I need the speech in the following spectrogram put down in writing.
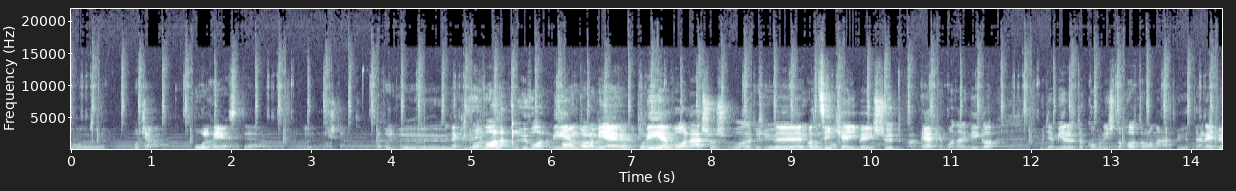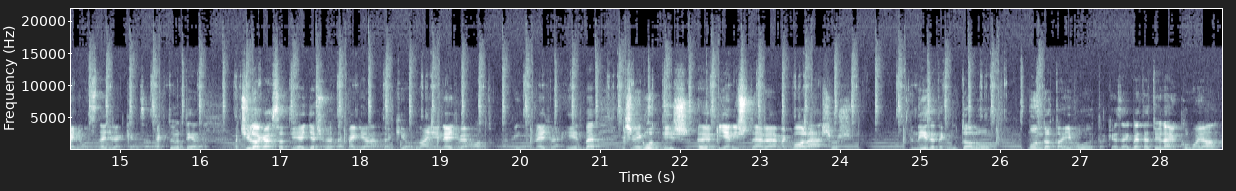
Ö, bocsánat, hol helyezte? Tehát, hogy ő, ő neki van, vallá, ő val, mélyen, van valami erre utaló? mélyen vallásos volt, Hát, hogy ő- hogy a cikkeibe is, sőt, el kell mondani, még a ugye mielőtt a kommunista hatalom átvétel 48-49-ben megtörtént, a Csillagászati Egyesületnek megjelentek kiadványai 46, hát inkább 47-ben, és még ott is ilyen istenre, meg vallásos nézetek utaló mondatai voltak ezekben, tehát ő nagyon komolyan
